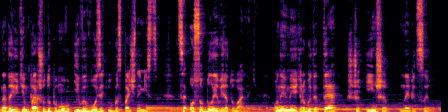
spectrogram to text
надають їм першу допомогу і вивозять у безпечне місце. Це особливі рятувальники. Вони вміють робити те, що іншим не під силу.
